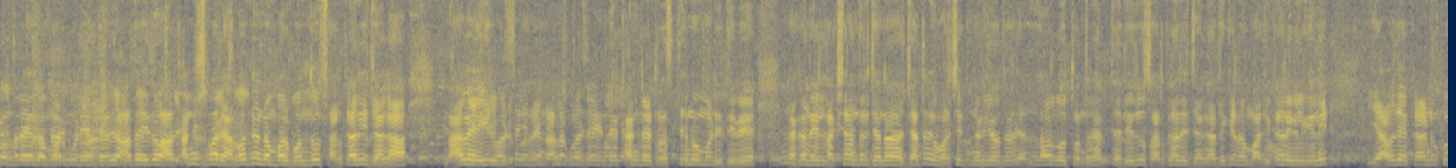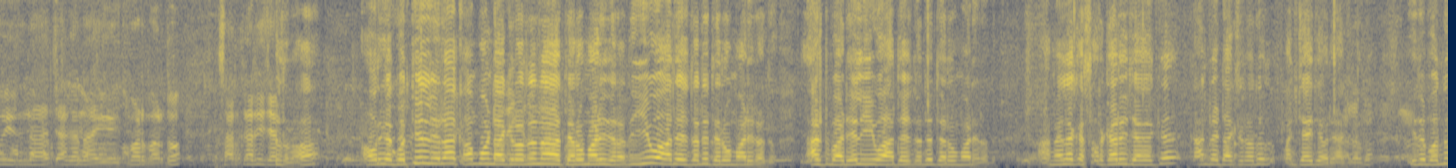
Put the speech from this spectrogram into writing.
ತೊಂದರೆ ಎಲ್ಲ ಮಾಡಿಕೊಡಿ ಅಂತ ಹೇಳಿ ಆದರೆ ಇದು ಕನಿಷ್ಮಾರಿ ಅರವತ್ತನೇ ನಂಬರ್ ಬಂದು ಸರ್ಕಾರಿ ಜಾಗ. ನಾವೇ ಐದು ವರ್ಷ ಹಿಂದೆ, ನಾಲ್ಕು ವರ್ಷ ಹಿಂದೆ ಕಾಂಕ್ರೀಟ್ ರಸ್ತೆನೂ ಮಾಡಿದ್ದೀವಿ. ಯಾಕಂದರೆ ಇಲ್ಲಿ ಲಕ್ಷಾಂತರ ಜನ ಜಾತ್ರೆ ವರ್ಷಕ್ಕೆ ನಡೆಯೋದು ಎಲ್ಲರಿಗೂ ತೊಂದರೆ ಆಗ್ತಾ ಇದೆ. ಸರ್ಕಾರಿ ಜಾಗ. ಅದಕ್ಕೆ ನಮ್ಮ ಅಧಿಕಾರಿಗಳಿಗೆ ಯಾವುದೇ ಕಾರಣಕ್ಕೂ ಇದನ್ನ ಜಾಗನ ಇದು ಮಾಡಬಾರ್ದು. ಸರ್ಕಾರಿ ಜಾಗ ಅವ್ರಿಗೆ ಗೊತ್ತಿಲ್ಲದಿರ ಕಾಂಪೌಂಡ್ ಹಾಕಿರೋದನ್ನ ತೆರವು ಮಾಡಿದಿರೋದು. ಇವು ಆದೇಶದಂತೆ ತೆರವು ಮಾಡಿರೋದು. ಲಾಸ್ಟ್ ಬಾಡಿಯಲ್ಲಿ ಇವು ಆದೇಶದಂತೆ ತೆರವು ಮಾಡಿರೋದು. ಆಮೇಲೆ ಸರ್ಕಾರಿ ಜಾಗಕ್ಕೆ ಕಾಂಕ್ರೀಟ್ ಹಾಕ್ಸಿರೋದು ಪಂಚಾಯತಿ ಅವ್ರಿಗೆ ಹಾಕಿರೋದು ಇದು ಬಂದು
